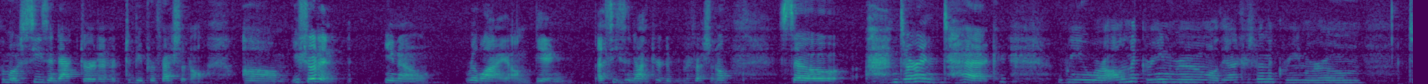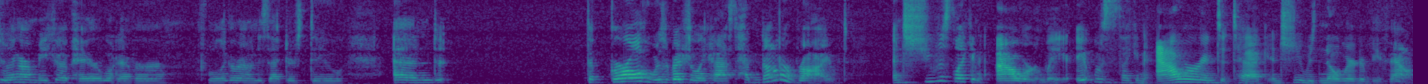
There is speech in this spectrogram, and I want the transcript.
the most seasoned actor to, to be professional. Um, you shouldn't, you know, rely on being a seasoned actor to be professional. So during tech, we were all in the green room, all the actors were in the green room, doing our makeup, hair, whatever, fooling around as actors do. And the girl who was originally cast had not arrived and she was like an hour late. It was like an hour into tech, and she was nowhere to be found.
